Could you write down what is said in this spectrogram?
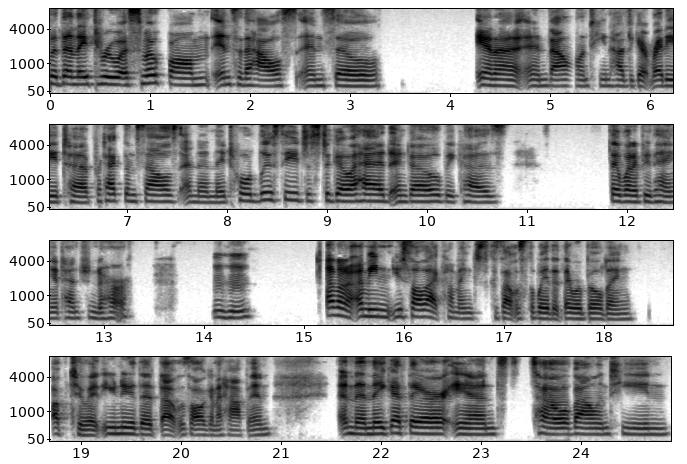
but then they threw a smoke bomb into the house and so Anna and Valentin had to get ready to protect themselves and then they told Lucy just to go ahead and go because they wouldn't be paying attention to her. Mhm. I don't know. I mean, you saw that coming just because that was the way that they were building up to it. You knew that that was all going to happen. And then they get there and tell Valentin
